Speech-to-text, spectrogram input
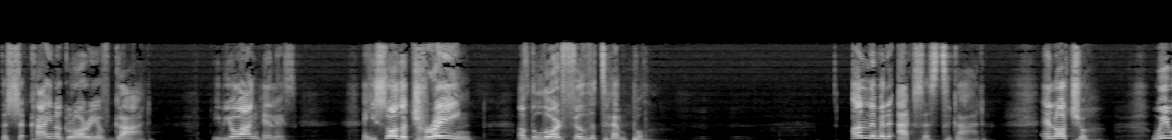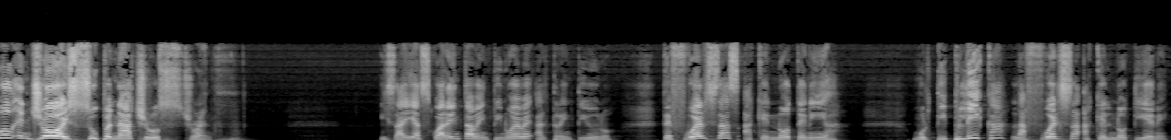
the Shekinah glory of God. Y vio ángeles. And he saw the train of the Lord fill the temple. Unlimited access to God. El ocho. We will enjoy supernatural strength. Isaías 40, 29 al 31. De fuerzas a que no tenía. Multiplica la fuerza a que él no tiene.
